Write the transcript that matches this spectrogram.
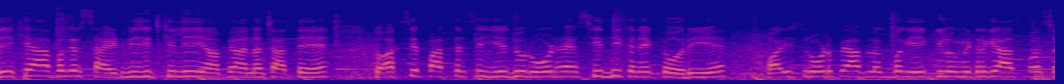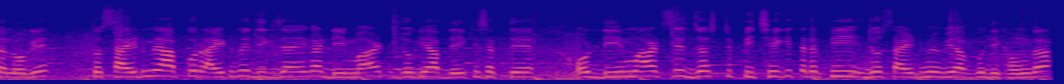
देखिए, आप अगर साइट विज़िट के लिए यहाँ पे आना चाहते हैं तो अक्षय पात्र से ये जो रोड है, सीधी कनेक्ट हो रही है और इस रोड पे आप लगभग एक किलोमीटर के आसपास चलोगे तो साइड में आपको राइट में दिख जाएगा डी मार्ट जो कि आप देख ही सकते हैं। और डी मार्ट से जस्ट पीछे की तरफ़ ही जो साइड में भी आपको दिखाऊँगा,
